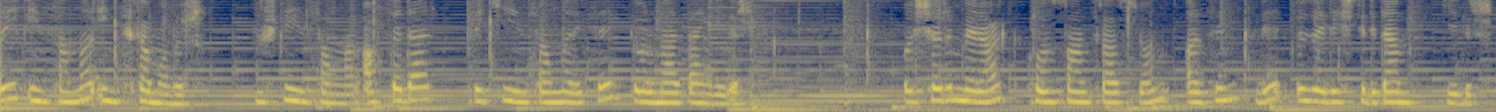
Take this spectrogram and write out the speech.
Zayıf insanlar intikam alır. Güçlü insanlar affeder, zeki insanlar ise görmezden gelir. Başarı merak, konsantrasyon, azim ve öz eleştiriden gelir.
